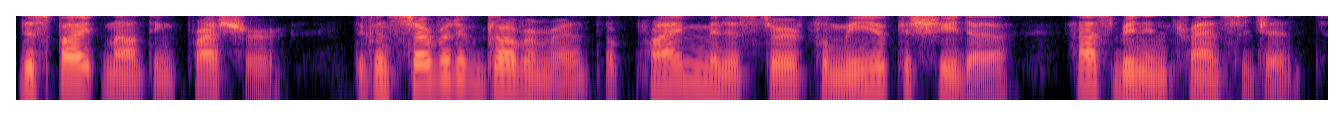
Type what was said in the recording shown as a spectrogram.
Despite mounting pressure, the conservative government of Prime Minister Fumio Kishida has been intransigent.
